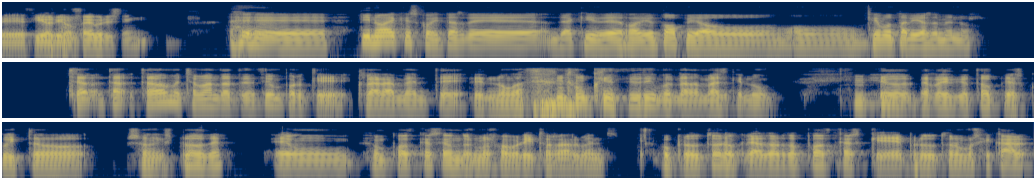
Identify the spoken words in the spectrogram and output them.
de Theory of Everything, Eh, ti non é que escoitas de, de aquí de Radiotopia ou, ou que votarías de menos? Estábame chamando a atención porque claramente eh, non, non coincidimos nada máis que nun. Eu de Radiotopia escoito Son Exploder, é un, é un podcast é un dos meus favoritos realmente. O produtor, o creador do podcast, que é produtor musical,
